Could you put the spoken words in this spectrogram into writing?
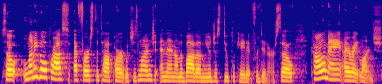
so let me go across at first the top part, which is lunch, and then on the bottom, you'll just duplicate it for dinner. So column A, I write lunch.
